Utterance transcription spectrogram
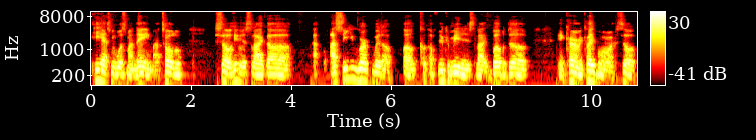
he, asked me what's my name. I told him. So he was like, uh, I, I see you work with a, a a few comedians like Bubba Dub and Kermit Claiborne. So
